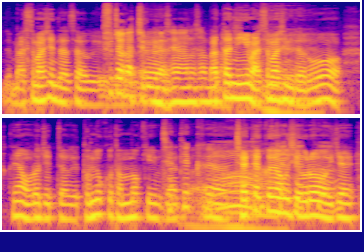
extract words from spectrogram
말씀하신 대로 투자 가치로 예, 그냥 생각하는 사람. 마타님이 말씀하신 예. 대로 그냥 오로지 저기 돈 놓고 돈 먹기 재테크. 예, 음. 재테크 아, 형식으로 재테크. 이제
